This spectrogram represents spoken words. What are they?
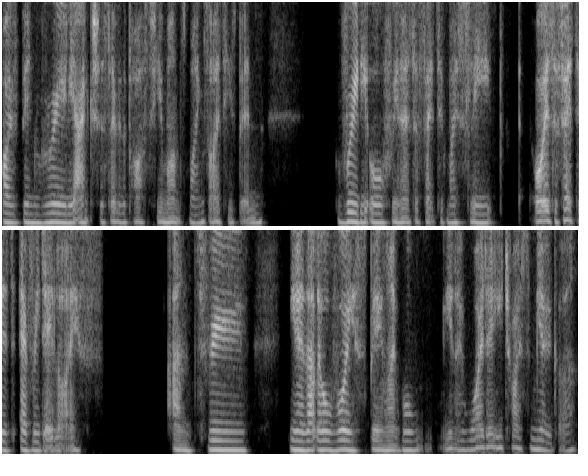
I've been really anxious over the past few months. My anxiety's been really awful, you know, it's affected my sleep or it's affected everyday life. And through you know, that little voice being like, well, you know, why don't you try some yoga?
